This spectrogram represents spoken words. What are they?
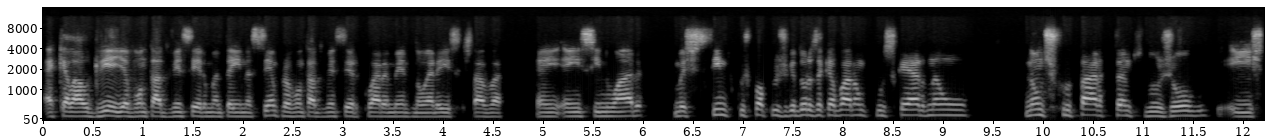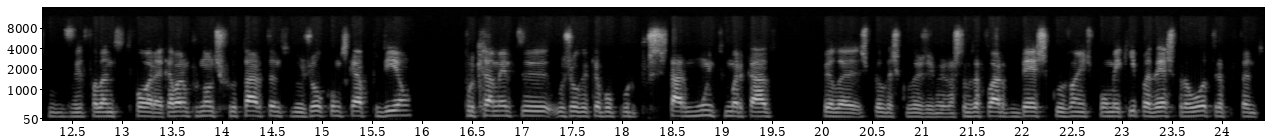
aquela alegria e a vontade de vencer mantém-na sempre, a vontade de vencer claramente não era isso que estava a, a, insinuar, mas sinto que os próprios jogadores acabaram por se calhar não, não desfrutar tanto do jogo, e isto falando de fora, acabaram por não desfrutar tanto do jogo como se calhar podiam, porque realmente o jogo acabou por, por estar muito marcado pelas, pelas exclusões. Nós estamos a falar de 10 exclusões para uma equipa, 10 para outra, portanto,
